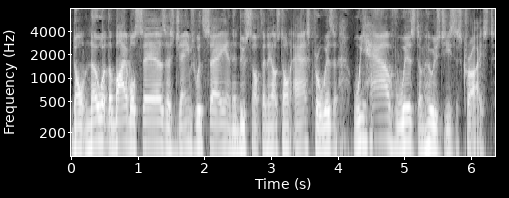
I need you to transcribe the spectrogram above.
Don't know what the Bible says, as James would say, and then do something else. Don't ask for wisdom. We have wisdom, who is Jesus Christ.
